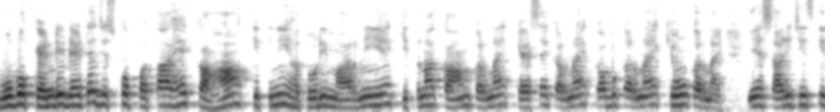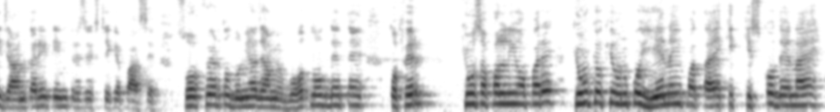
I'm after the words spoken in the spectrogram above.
वो वो कैंडिडेट है जिसको पता है कहाँ कितनी हथौड़ी मारनी है, कितना काम करना है, कैसे करना है, कब करना है, क्यों करना है। ये सारी चीज़ की जानकारी टीम 360 के पास है। सॉफ्टवेयर तो दुनिया जहाँ में बहुत लोग देते हैं। तो फिर क्यों सफल नहीं हो पा रहे? क्यों? क्योंकि उनको ये नहीं पता है कि किसको देना है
